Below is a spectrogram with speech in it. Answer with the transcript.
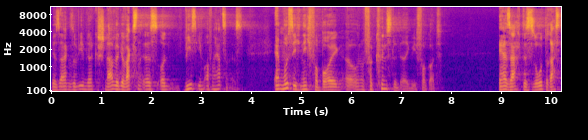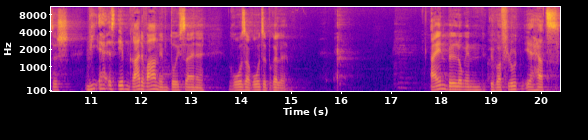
wir sagen, so wie ihm der Schnabel gewachsen ist und wie es ihm auf dem Herzen ist. Er muss sich nicht verbeugen und verkünsteln irgendwie vor Gott. Er sagt es so drastisch, wie er es eben gerade wahrnimmt durch seine rosarote Brille. Einbildungen überfluten ihr Herz.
